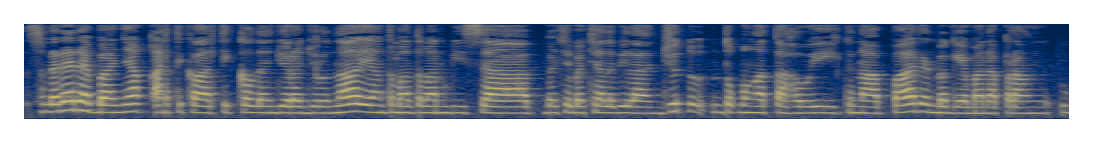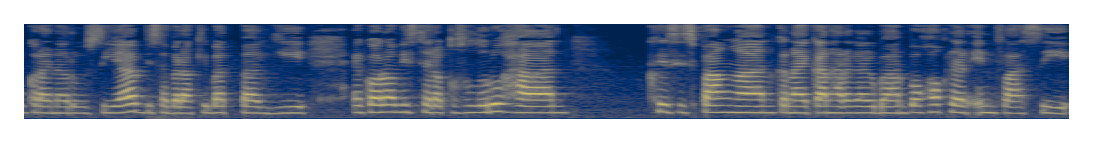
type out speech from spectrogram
sebenarnya ada banyak artikel-artikel dan jurnal-jurnal yang teman-teman bisa baca-baca lebih lanjut untuk mengetahui kenapa dan bagaimana perang Ukraina-Rusia bisa berakibat bagi ekonomi secara keseluruhan, krisis pangan, kenaikan harga bahan pokok, dan inflasi.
